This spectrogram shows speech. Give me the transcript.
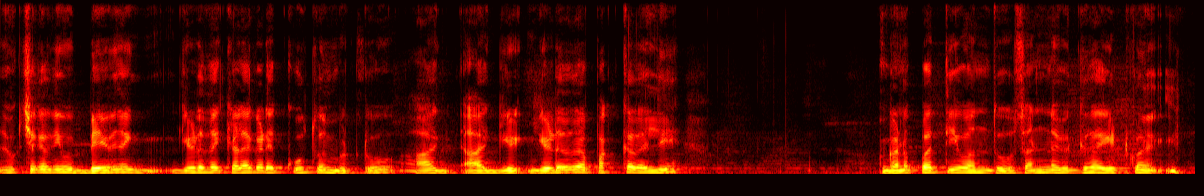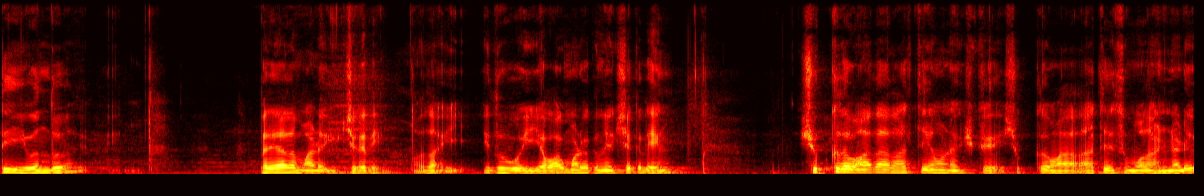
ವೀಕ್ಷಕರೇ, ನೀವು ಬೇವಿನ ಗಿಡದ ಕೆಳಗಡೆ ಕೂತ್ಕೊಂಡ್ಬಿಟ್ಟು ಆ ಆ ಗಿಡದ ಪಕ್ಕದಲ್ಲಿ ಗಣಪತಿ ಒಂದು ಸಣ್ಣ ವಿಗ್ರಹ ಇಟ್ಕೊಂಡು ಇಟ್ಟು ಈ ಒಂದು ಪರಿಹಾರ ಮಾಡೋ ವೀಕ್ಷಕರೇ, ಹೌದಾ? ಇದು ಯಾವಾಗ ಮಾಡಬೇಕಂದ್ರೆ ವೀಕ್ಷಕರೇ, ಶುಕ್ರವಾರ ರಾತ್ರಿ ಮಾಡೋ ವೀಕ್ಷಕರೇ. ಶುಕ್ರವಾರ ರಾತ್ರಿ ಸುಮಾರು ಹನ್ನೆರಡು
